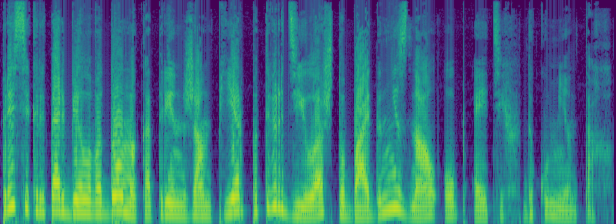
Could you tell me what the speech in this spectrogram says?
Пресс-секретарь Белого дома Катрин Жан-Пьер подтвердила, что Байден не знал об этих документах.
